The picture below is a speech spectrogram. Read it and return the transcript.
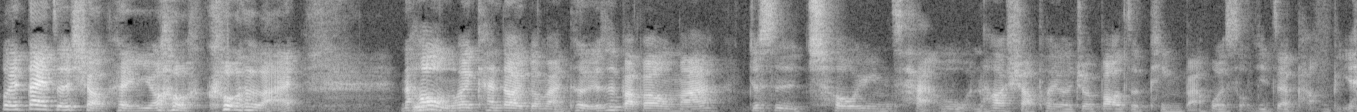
会带着小朋友过来，然后我们会看到一个蛮特别，就是爸爸妈妈就是抽晕产物，然后小朋友就抱着平板或手机在旁边，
